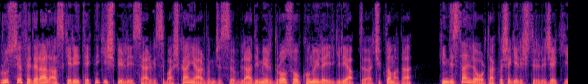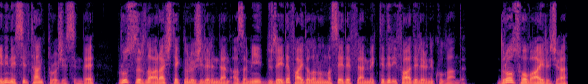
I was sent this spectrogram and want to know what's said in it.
Rusya Federal Askeri Teknik İşbirliği Servisi Başkan Yardımcısı Vladimir Drozov konuyla ilgili yaptığı açıklamada, Hindistan ile ortaklaşa geliştirilecek yeni nesil tank projesinde, Rus zırhlı araç teknolojilerinden azami düzeyde faydalanılması hedeflenmektedir ifadelerini kullandı. Drozhov ayrıca,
